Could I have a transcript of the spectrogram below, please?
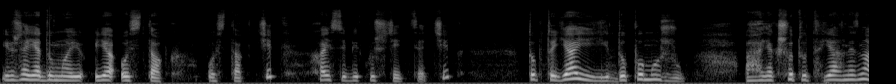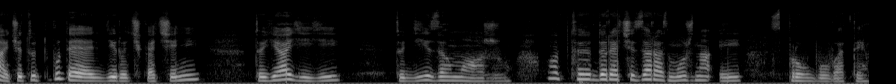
І вже я думаю, я ось так, ось так чик, хай собі кущиться чик. Тобто я їй допоможу. А якщо тут, я не знаю, чи тут буде дірочка чи ні, то я її тоді замажу. От, е, до речі, зараз можна і спробувати.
